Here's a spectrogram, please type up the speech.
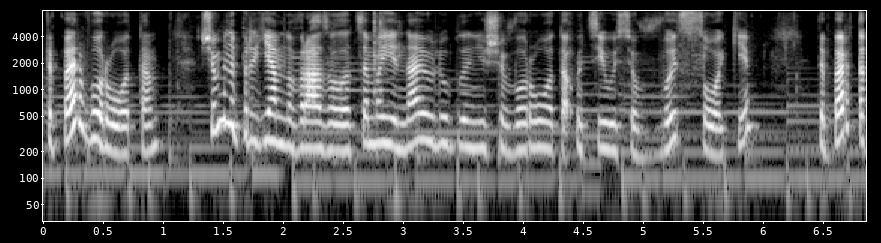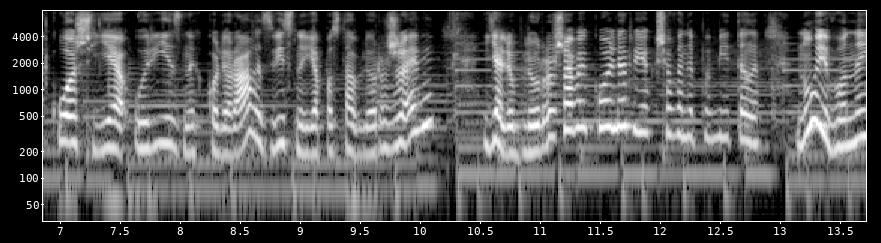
Тепер ворота. Що мене приємно вразило, це мої найулюбленіші ворота, оці ось високі. Тепер також є у різних кольорах. Звісно, я поставлю рожеві. Я люблю рожевий колір, якщо ви не помітили. Ну і вони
